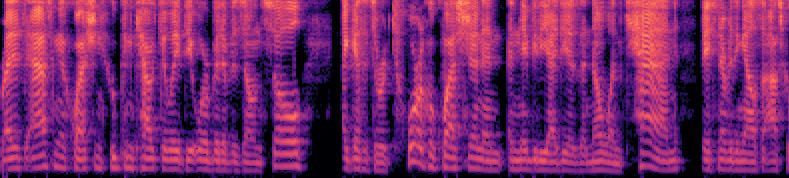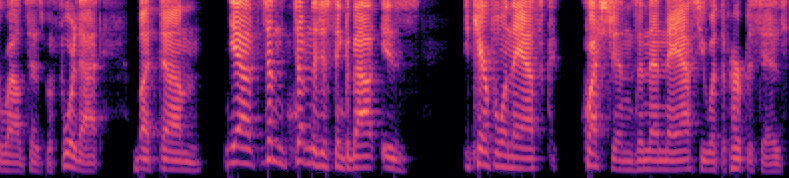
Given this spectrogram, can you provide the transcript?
right? It's asking a question who can calculate the orbit of his own soul? I guess it's a rhetorical question, and, and maybe the idea is that no one can, based on everything else Oscar Wilde says before that. But um, yeah, something, something to just think about is be careful when they ask questions and then they ask you what the purpose is.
